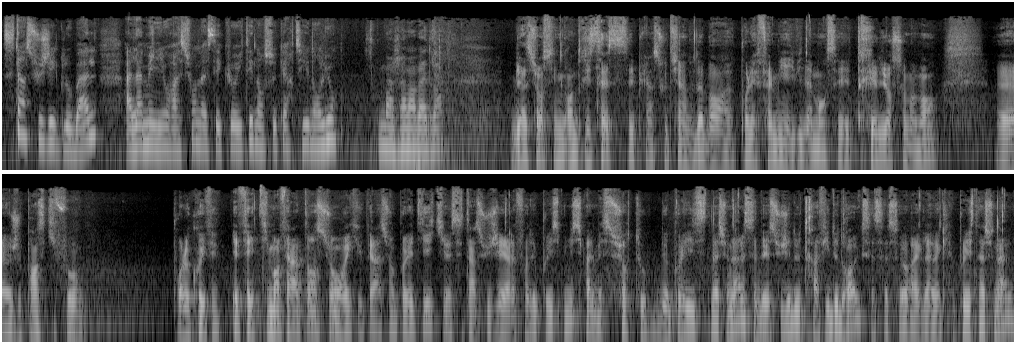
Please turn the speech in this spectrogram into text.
c'est un sujet global à l'amélioration de la sécurité dans ce quartier dans Lyon. Benjamin Badois. Bien sûr, c'est une grande tristesse et puis un soutien tout d'abord pour les familles. Évidemment, c'est très dur ce moment. Euh, je pense qu'il faut pour le coup, effectivement, faire attention aux récupérations politiques. C'est un sujet à la fois de police municipale, mais surtout de police nationale. C'est des sujets de trafic de drogue, ça, se règle avec la police nationale.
